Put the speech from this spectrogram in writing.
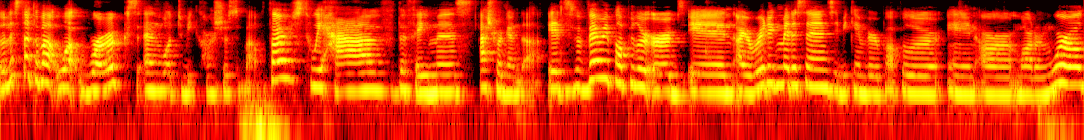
So let's talk about what works and what to be cautious about. First, we have the famous ashwagandha. It's a very popular herb in Ayurvedic medicines. It became very popular in our modern world,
